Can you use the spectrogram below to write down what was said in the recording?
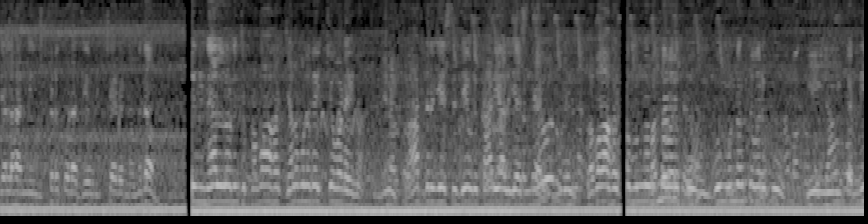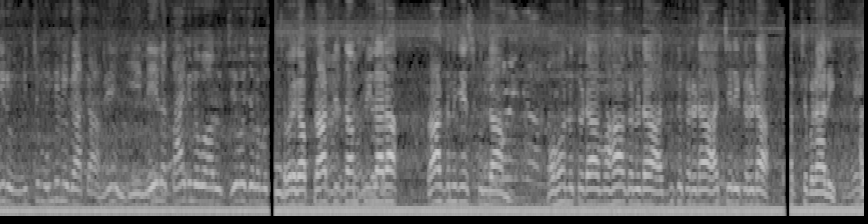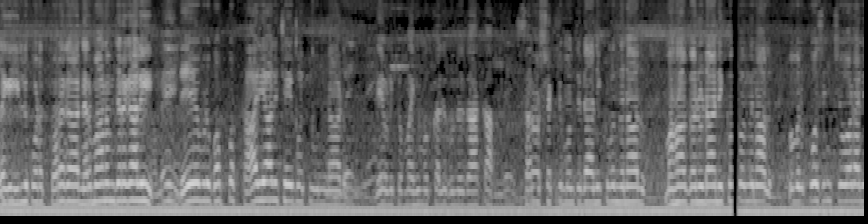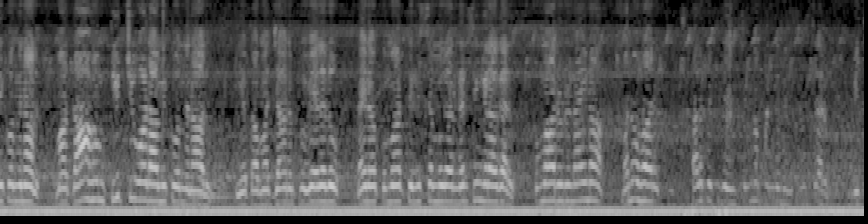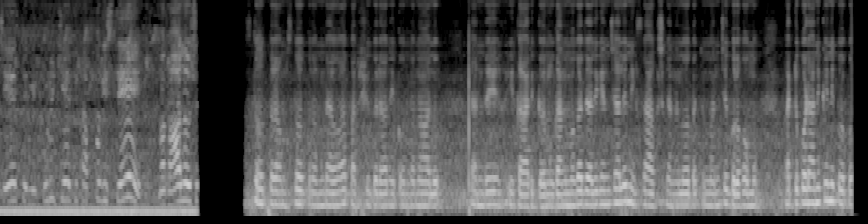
జలాన్ని ఇక్కడ కూడా దేవుడు ఇచ్చాడని నమ్ముదాం. నేలలో నుంచి ప్రవాహ జలములుగా ఇచ్చేవాడైన ప్రార్థన చేస్తే దేవుడు కార్యాలు చేస్తాడు. ప్రవాహ ఉన్నంత వరకు భూమి ఉన్నంత వరకు ఈ నీరు నిత్యం ఉండును గాక. ఈ నీళ్ళ తాగిన వారు జీవజలము చివరిగా ప్రార్థిద్దాం ప్రియులారా. ప్రార్థన చేసుకుందాం. మహోన్నతుడా మహాగణుడా అద్భుతకరుడా ఆశ్చర్యకరుడా. మార్చబడాలి అలాగే ఇల్లు కూడా త్వరగా నిర్మాణం జరగాలి. దేవుడు గొప్ప కార్యాలు చేయబోతూ ఉన్నాడు. దేవునికి మహిమ కలుగును గాక సర్వశక్తిమంతుడానికి వందనాలు. మహాగణుడానికి వందనాలు. మమ్మల్ని పోషించేవాడానికి వందనాలు. మా దాహం తీర్చేవాడానికి వందనాలు. ఈ యొక్క మధ్యాహ్నపు వేళలో నాయన కుమార్తె నిస్సమ్మ గారు నరసింహరావు గారు కుమారుడు నాయన మనోహర్ తలపెట్టి చిన్న పని మీరు చూశారు. మీ చేతి మీ కుడి చేతికి అప్పగిస్తే మాకు ఆలోచన స్తోత్రం స్తోత్రం దేవ పరిశుద్ధరానికి వందనాలు. తండ్రి ఈ కార్యక్రమం ఘనముగా జరిగించాలి. నీ సాక్షిగా నిలవబెట్టిన మంచి గృహము కట్టుకోవడానికి నీ కృప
